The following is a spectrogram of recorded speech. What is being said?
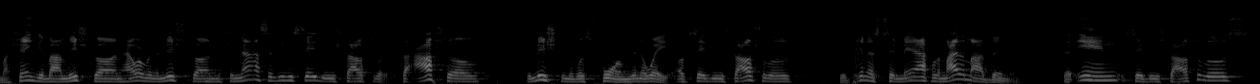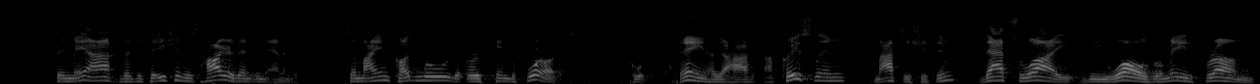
Mashenge ba Mishkan, however, the Mishkan, Shinasa give you say the Ishtalshalos. The Mishkan was formed in a way of say the Ishtalshalos, Shebchinas Tzemeach Lemailama That in say the Ishtalshalos, Tzemeach, vegetation is higher than inanimate. Shemayim Kadmu, the earth came before us. That's why the walls were made from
